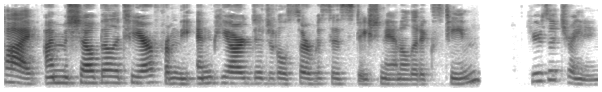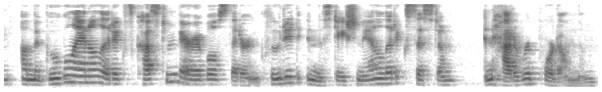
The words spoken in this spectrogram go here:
Hi, I'm Michelle Bellatier from the NPR Digital Services Station Analytics team. Here's a training on the Google Analytics custom variables that are included in the Station Analytics system and how to report on them.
